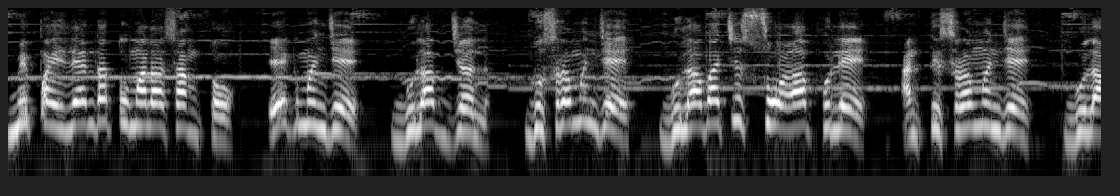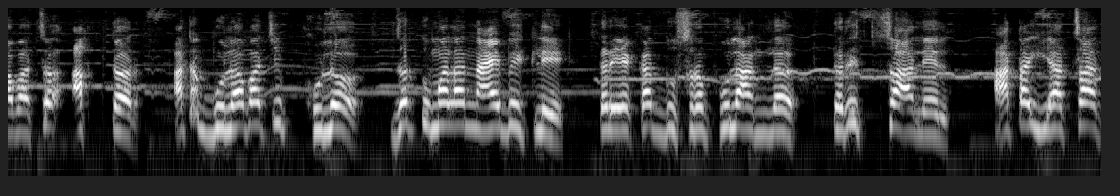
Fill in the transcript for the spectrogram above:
मी पहिल्यांदा तुम्हाला सांगतो. एक म्हणजे गुलाबजल दुसरं म्हणजे गुलाबाची सोळा फुले आणि तिसरं म्हणजे गुलाबाचं अख्तर. आता गुलाबाची फुलं जर तुम्हाला नाही भेटली तर एखाद दुसरं फुल आणलं तरी चालेल. आता याचाच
